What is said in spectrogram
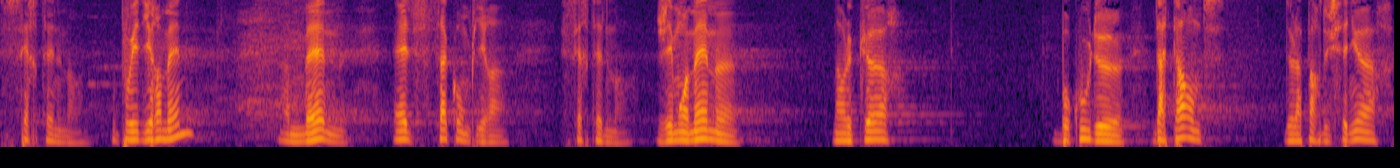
certainement. Vous pouvez dire Amen? Amen. Elle s'accomplira certainement. J'ai moi-même dans le cœur beaucoup d'attentes de, de la part du Seigneur.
